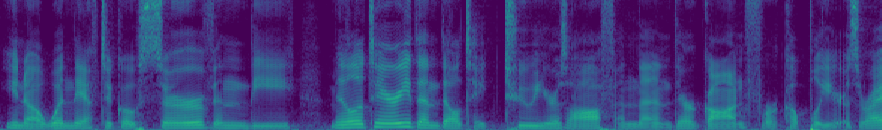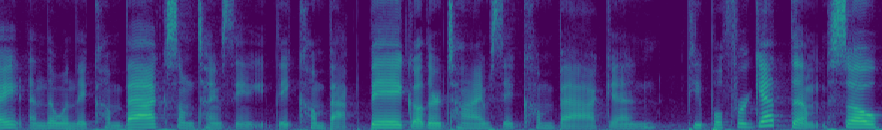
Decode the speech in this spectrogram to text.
you know, when they have to go serve in the military, then they'll take two years off and then they're gone for a couple years, right? And then when they come back, sometimes they, they come back big, other times they come back and people forget them. So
